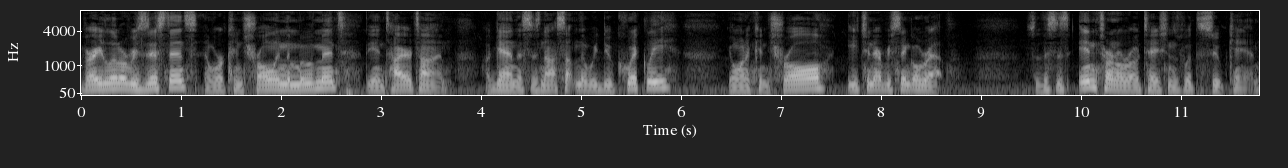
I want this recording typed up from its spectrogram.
very little resistance, and we're controlling the movement the entire time. Again, this is not something that we do quickly. You wanna control each and every single rep. So this is internal rotations with the soup can.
